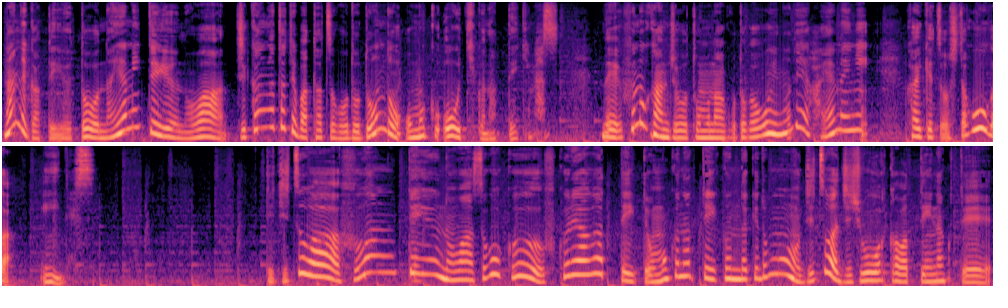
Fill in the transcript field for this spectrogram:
なんでかっていうと悩みっていうのは時間が経てば経つほどどんどん重く大きくなっていきます。で負の感情を伴うことが多いので早めに解決をした方がいいんです。で実は不安っていうのはすごく膨れ上がっていて重くなっていくんだけども実は事象は変わっていなくて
